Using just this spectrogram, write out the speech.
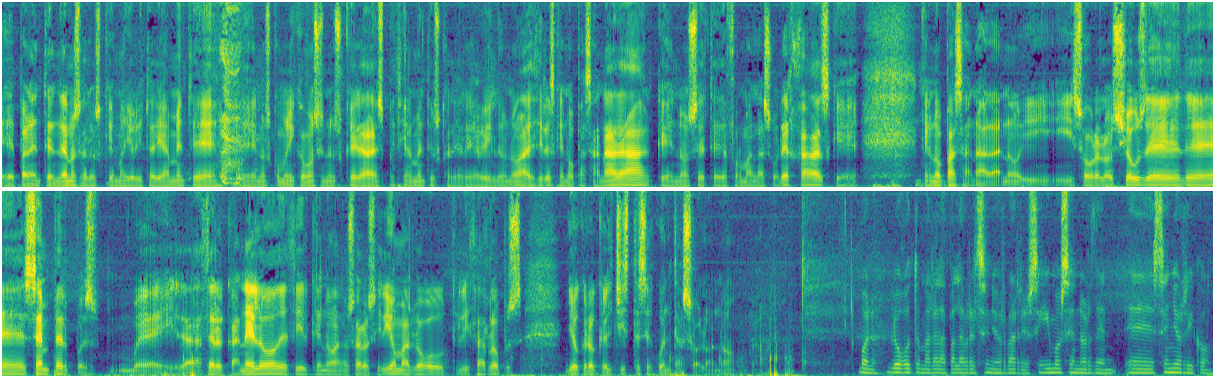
eh, para entendernos a los que mayoritariamente eh, nos comunicamos en euskera, especialmente Euskal Herria Bildu, ¿no? a decirles que no pasa nada, que no se te deforman las orejas, que, que no pasa nada. ¿no? Y, sobre los shows de, de Semper, pues eh, hacer el canelo, decir que no usar los idiomas, luego utilizarlo, pues yo creo que el chiste se cuenta solo. ¿no? Bueno, luego tomará la palabra el señor Barrio. Seguimos en orden. señor Rico.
